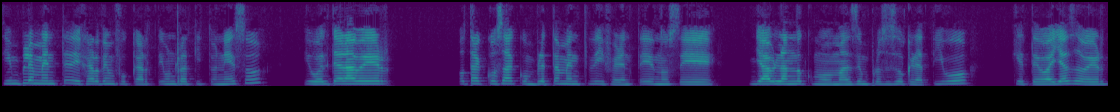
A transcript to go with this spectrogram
simplemente dejar de enfocarte un ratito en eso y voltear a ver otra cosa completamente diferente, no sé, ya hablando como más de un proceso creativo, que te vayas a ver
